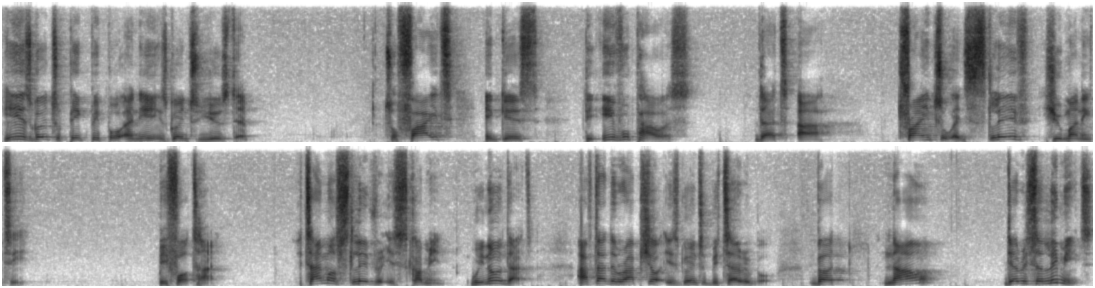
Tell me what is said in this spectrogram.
He is going to pick people and he is going to use them to fight against the evil powers that are trying to enslave humanity before time. The time of slavery is coming. We know that. After the rapture is going to be terrible. But now there is a limit.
